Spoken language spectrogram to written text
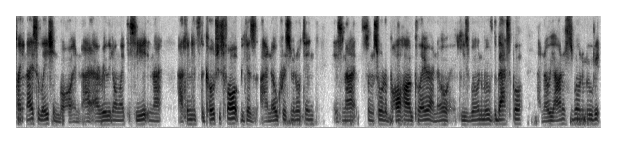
playing isolation ball. And I, I really don't like to see it. And I, I think it's the coach's fault because I know Khris Middleton is not some sort of ball hog player. I know he's willing to move the basketball. I know Giannis is willing to move it.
